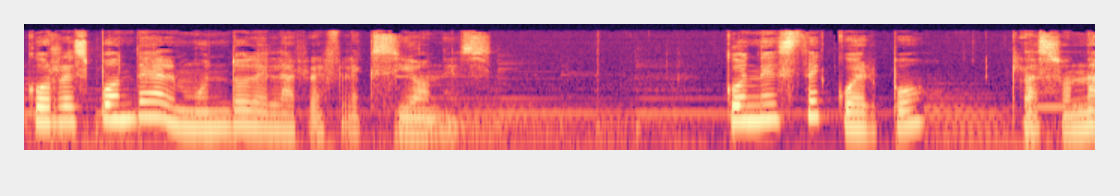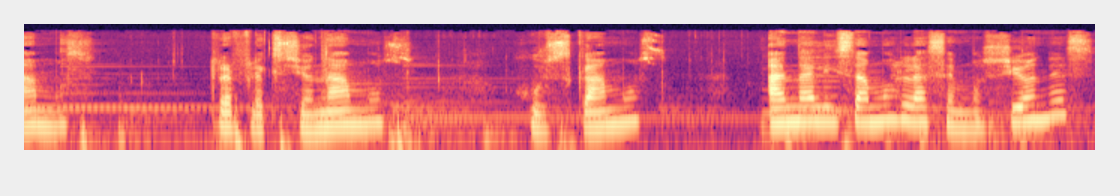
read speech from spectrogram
Corresponde al mundo de las reflexiones. Con este cuerpo razonamos, reflexionamos, juzgamos, analizamos las emociones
